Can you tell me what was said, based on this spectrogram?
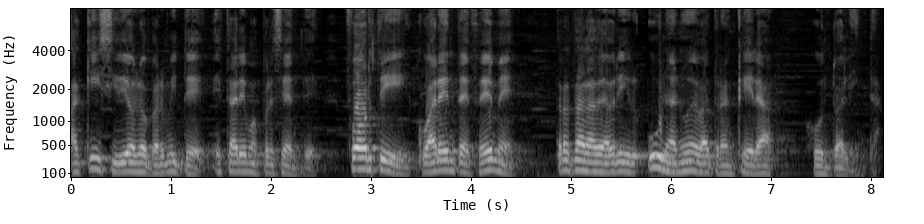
Aquí, si Dios lo permite, estaremos presentes. Forti 40 FM tratará de abrir una nueva tranquera junto al INTA.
